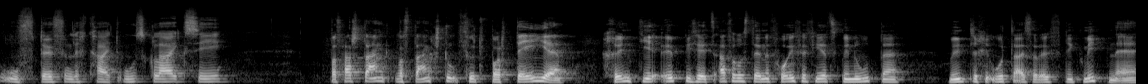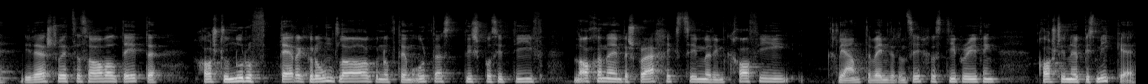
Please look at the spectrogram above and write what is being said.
auf die Öffentlichkeit ausgelegt gewesen. Was, hast du gedacht, was denkst du für die Parteien? Können die etwas jetzt einfach aus diesen 45 Minuten mündliche Urteilseröffnung mitnehmen? Wie wärst du jetzt als Anwalt dort? Kannst du nur auf dieser Grundlage und auf dem Urteilsdispositiv nachher im Besprechungszimmer, im Kaffee, Klienten wenn dann sicher ein Debriefing, kannst du ihnen etwas mitgeben?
